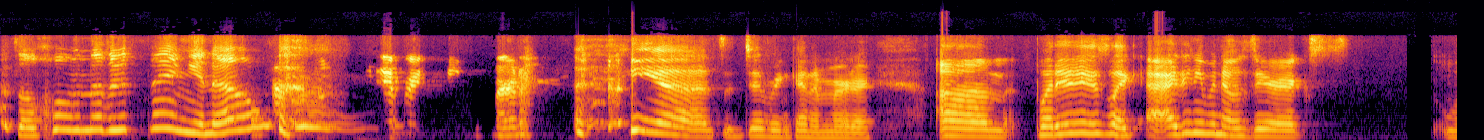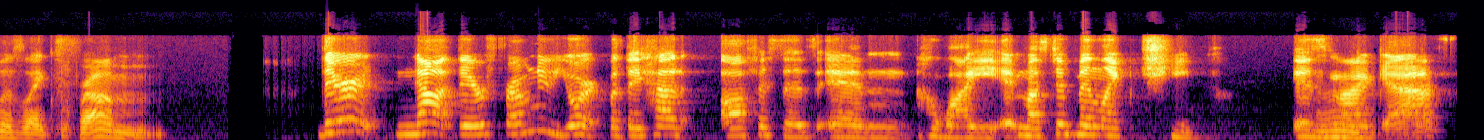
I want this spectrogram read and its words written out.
that's a whole nother thing, you know? different murder. yeah, it's a different kind of murder. Um, but it is like I didn't even know Xerox was like from. They're not. They're from New York, but they had offices in Hawaii. It must have been like cheap, is Mm. my guess.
